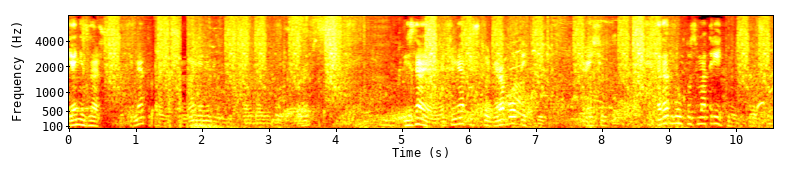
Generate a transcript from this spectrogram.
Я не знаю, что с этой мятой произошло, но я не буду никогда Не знаю, эта мята что, не работает? Скорее всего. А надо было посмотреть мне точно.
